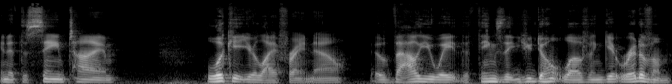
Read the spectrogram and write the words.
And at the same time, look at your life right now. Evaluate the things that you don't love and get rid of them.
